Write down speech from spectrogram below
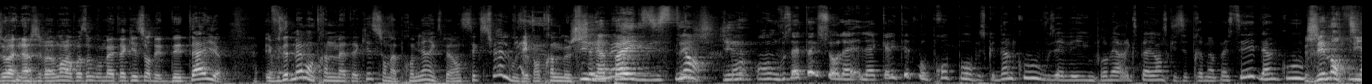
Johanna, j'ai vraiment l'impression que vous m'attaquez sur des détails. Et vous êtes même en train de m'attaquer sur ma première expérience sexuelle. Vous êtes en train de me Qui n'a pas existé. Non, Qui- on, on vous attaque sur la, la qualité de vos propos, parce que d'un coup, vous avez une première expérience qui s'est très bien passée, d'un coup... J'ai menti.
